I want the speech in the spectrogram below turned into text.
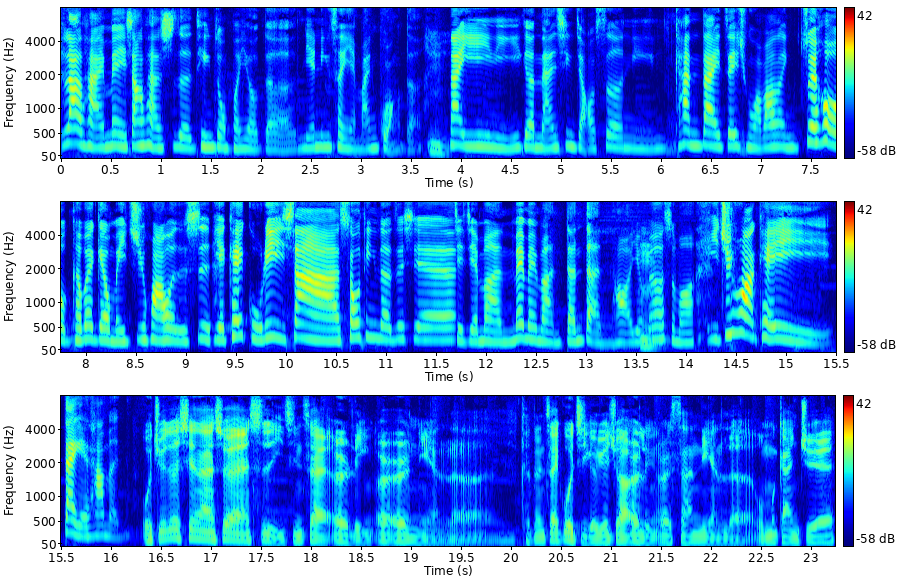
辣台妹商谈室的听众朋友的年龄层也蛮广的？嗯，那以你一个男性角色，你看待这一群欧巴桑，你最后可不可以给我们一句话，或者是也可以鼓励一下收听的这些姐姐们、妹妹们等等？哈，有没有什么一句话可以带给他们？我觉得现在虽然是已经在二零二二年了。可能再过几个月就要二零二三年了，我们感觉，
